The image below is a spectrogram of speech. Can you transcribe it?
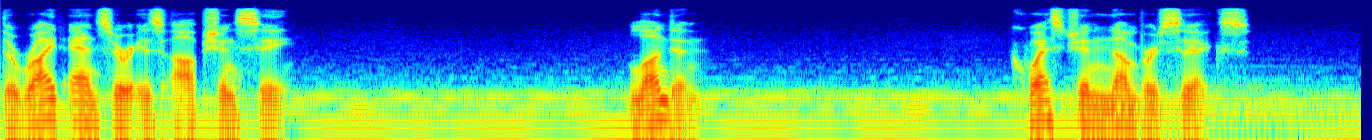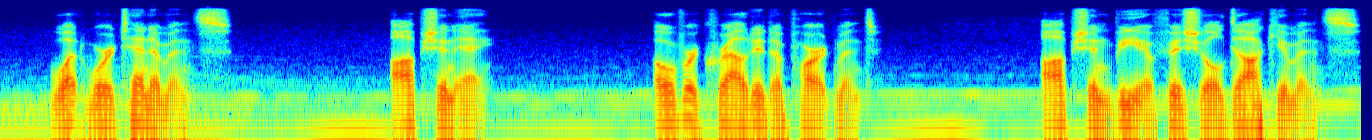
The right answer is option C London Question number 6 what were tenements? Option A. Overcrowded apartment. Option B. Official documents.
